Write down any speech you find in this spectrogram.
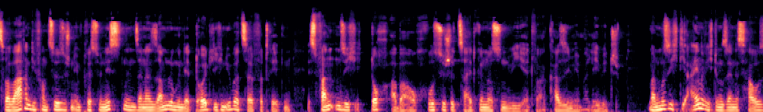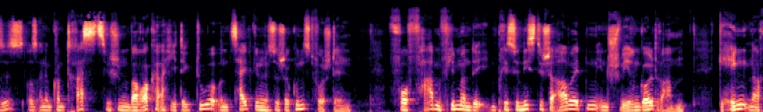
Zwar waren die französischen Impressionisten in seiner Sammlung in der deutlichen Überzahl vertreten, es fanden sich doch aber auch russische Zeitgenossen wie etwa Kasimir Malevich. Man muss sich die Einrichtung seines Hauses aus einem Kontrast zwischen barocker Architektur und zeitgenössischer Kunst vorstellen. Vor Farben flimmernde impressionistische Arbeiten in schweren Goldrahmen, gehängt nach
